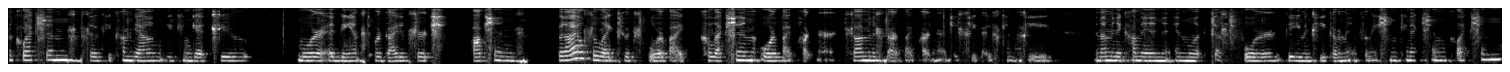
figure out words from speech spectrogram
the collections, so if you come down, you can get to more advanced or guided search options. But I also like to explore by collection or by partner. So I'm going to start by partner just so you guys can see. And I'm going to come in and look just for the UNT Government Information Connection collections.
